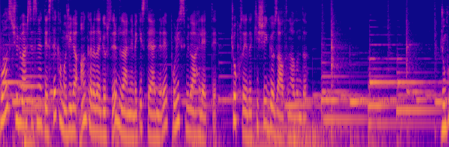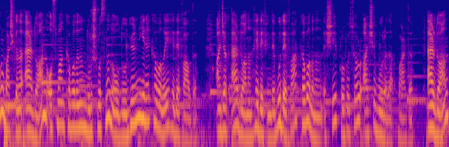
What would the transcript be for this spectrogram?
Boğaziçi Üniversitesi'ne destek amacıyla Ankara'da gösteri düzenlemek isteyenlere polis müdahale etti. Çok sayıda kişi gözaltına alındı. Cumhurbaşkanı Erdoğan, Osman Kavala'nın duruşmasının olduğu gün yine Kavala'yı hedef aldı. Ancak Erdoğan'ın hedefinde bu defa Kavala'nın eşi Profesör Ayşe Buğra'da vardı. Erdoğan,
